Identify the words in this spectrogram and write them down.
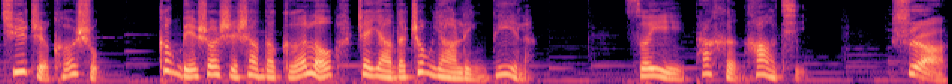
屈指可数，更别说是上到阁楼这样的重要领地了。所以他很好奇。是啊，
